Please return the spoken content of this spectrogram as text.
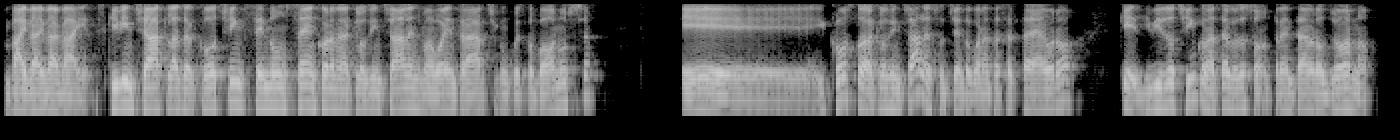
Vai, vai, vai, vai. Scrivi in chat laser coaching se non sei ancora nella closing challenge ma vuoi entrarci con questo bonus. E il costo della closing challenge sono 147 euro che diviso 5 a te cosa sono? 30 euro al giorno.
